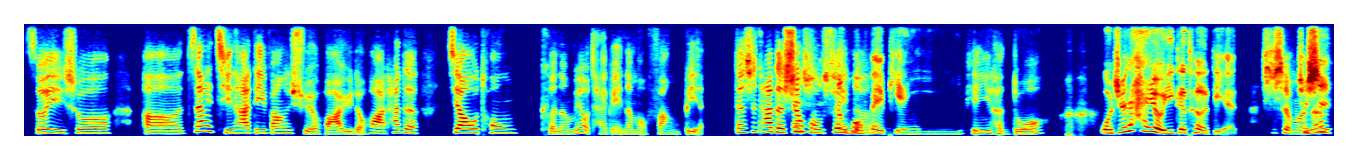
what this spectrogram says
所以说，呃，在其他地方学华语的话，它的交通可能没有台北那么方便，但是它的生活费生活费便宜，便宜很多。我觉得还有一个特点是什么呢？就是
